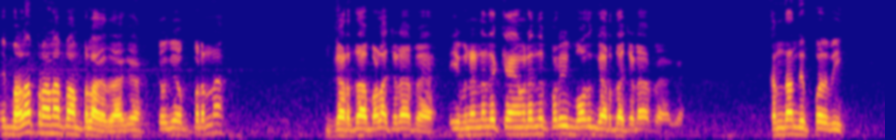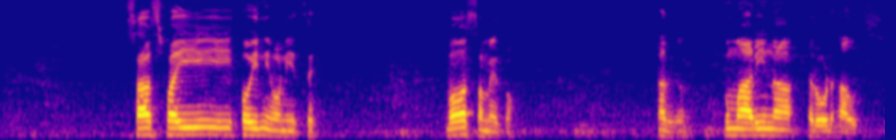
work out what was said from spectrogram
ਇਹ ਬੜਾ ਪੁਰਾਣਾ ਪੰਪ ਲੱਗਦਾ ਹੈਗਾ, ਕਿਉਂਕਿ ਉੱਪਰ ਨਾ ਗਰਦਾ ਬੜਾ ਚੜਾ ਪਿਆ ਈਵਨ ਇਹਨਾਂ ਦੇ ਕੈਮਰਿਆਂ ਦੇ ਉੱਪਰ ਵੀ ਬਹੁਤ ਗਰਦਾ ਚੜਾ ਪਿਆ ਹੈਗਾ। ਕੰਧਾਂ ਦੇ ਉੱਪਰ ਵੀ। ਸਾਫ਼ ਸਫ਼ਾਈ ਹੋਈ ਨਹੀਂ ਹੋਣੀ ਇੱਥੇ। ਬਹੁਤ ਸਮੇਂ ਤੋਂ। ਆ ਦੇਖੋ, ਕੁਮਾਰੀਨਾ ਰੋਡ ਹਾਊਸ।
